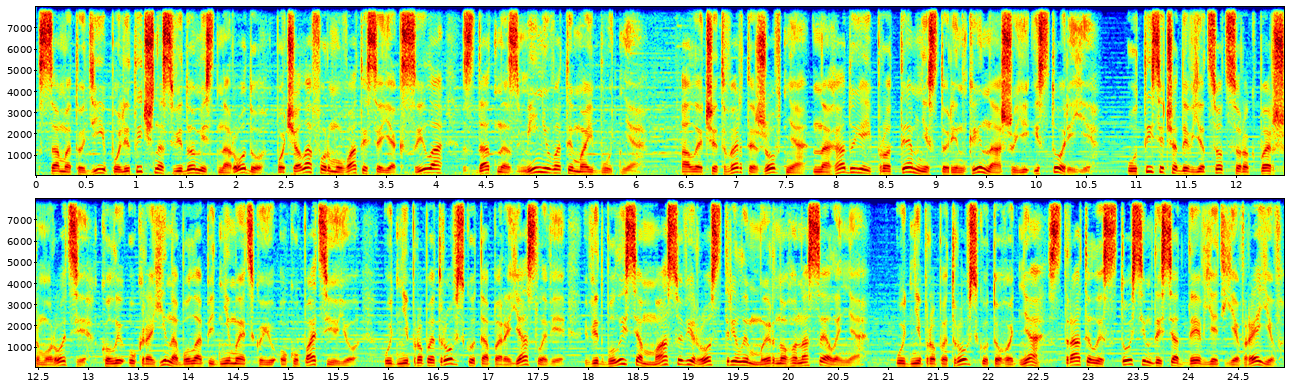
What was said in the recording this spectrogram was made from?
Саме тоді політична свідомість народу почала формуватися як сила, здатна змінювати майбутнє. Але 4 жовтня нагадує й про темні сторінки нашої історії. У 1941 році, коли Україна була під німецькою окупацією, у Дніпропетровську та Переяславі відбулися масові розстріли мирного населення. У Дніпропетровську того дня стратили 179 євреїв,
